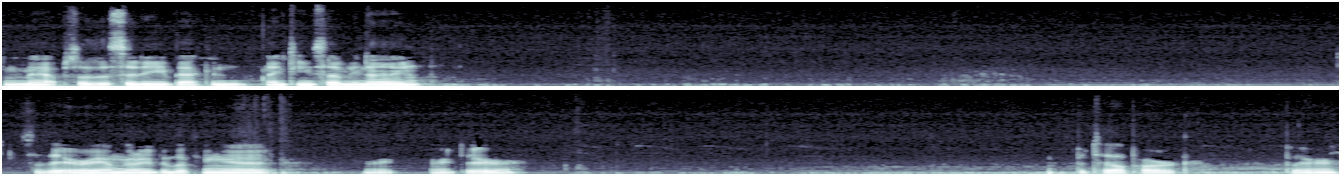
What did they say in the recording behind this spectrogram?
some maps of the city back in 1979. So the area I'm going to be looking at, right, right there. Battell Park up there.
